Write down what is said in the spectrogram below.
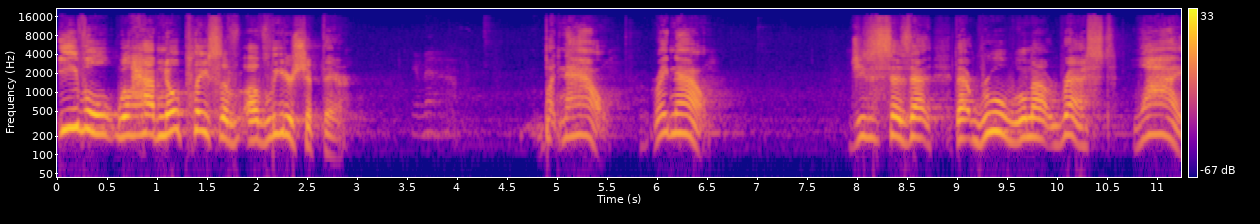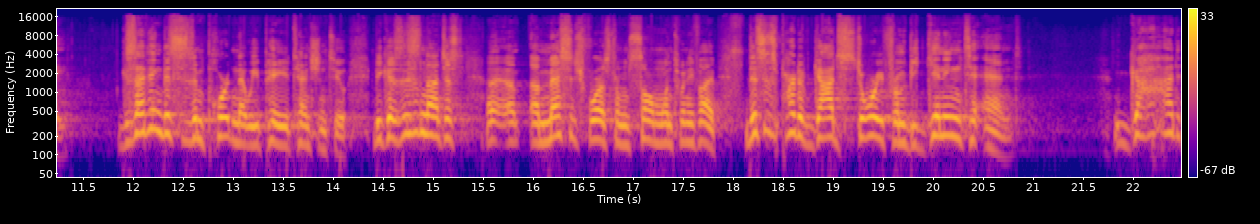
evil will have no place of, of leadership there. Amen. But now, right now, Jesus says that that rule will not rest. Why? Because I think this is important that we pay attention to. Because this is not just a, a, message for us from Psalm 125. This is part of God's story from beginning to end. God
